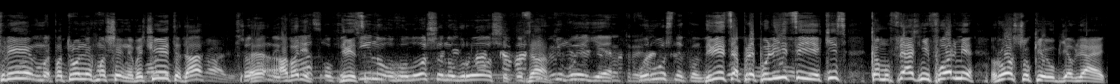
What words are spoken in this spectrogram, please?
три м- патрульних машини. Ви чуєте, да? Е, Шановний, аварій- вас Дивіться. офіційно оголошено в розшук, Да. оскільки ви є порушником. Дивіться, при поліції якісь камуфляжній формі розшуки об'являють.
